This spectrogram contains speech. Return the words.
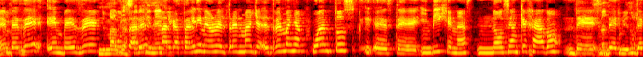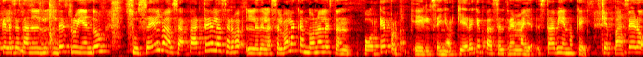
En vez de, en vez de Malgastar usar el dinero. malgastar el dinero en el tren Maya, el tren Maya, ¿cuántos este indígenas no se han quejado de, de, de que les están destruyendo su selva? O sea, aparte de la selva, de la selva lacandona le están, ¿por qué? Porque el señor quiere que pase el tren Maya. Está bien, ok. ¿Qué pasa? Pero,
